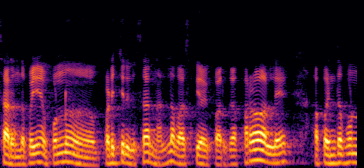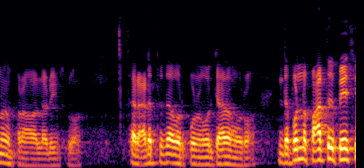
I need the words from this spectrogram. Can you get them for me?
சார் இந்த பையன் பொண்ணு படிச்சிருக்கு சார் நல்ல வசதி வாய்ப்பாக இருக்கா? பரவாயில்லே அப்போ இந்த பொண்ணு பரவாயில்ல அப்படின்னு சொல்லுவான். சார் அடுத்ததாக ஒரு பொண்ணு ஒரு ஜாதகம் வரும். இந்த பொண்ணை பார்த்து பேசி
